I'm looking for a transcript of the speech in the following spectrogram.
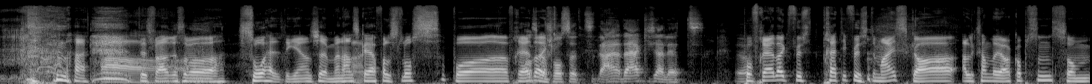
Nei, dessverre så, så heldig er han ikke. Men han skal iallfall slåss på Han fredag. skal slåss et Nei, det er ikke kjærlighet. På fredag 31. mai skal Alexander Jacobsen, som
